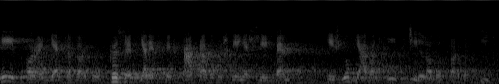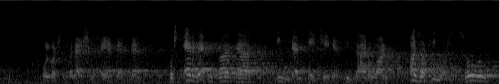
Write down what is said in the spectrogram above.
hét aranygyertyatartó között jelent meg káprázatos fényességben, és jobbjában hét csillagot tartott. Így olvastuk az első fejezetben. Most erre utal, tehát minden kétséget kizáróan, az, aki most szól,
